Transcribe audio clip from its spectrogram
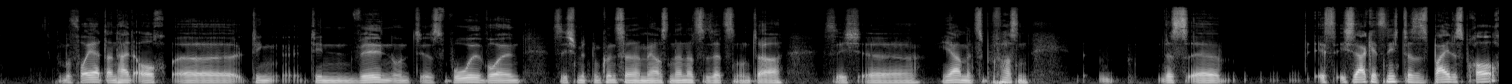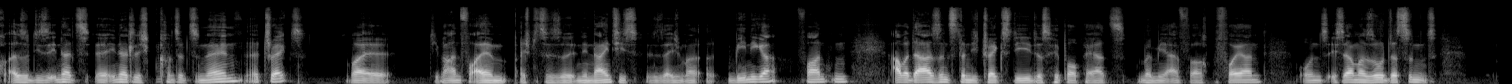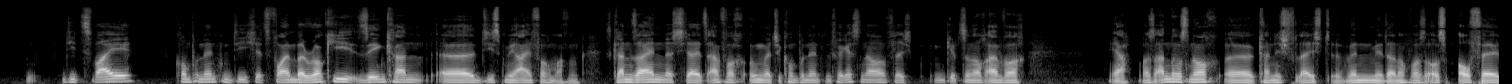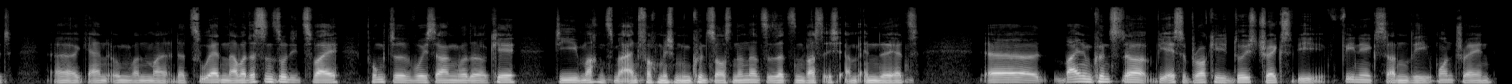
befeuert dann halt auch äh, den, den Willen und das Wohlwollen, sich mit einem Künstler mehr auseinanderzusetzen und da sich äh, ja mit zu befassen. Das äh, ist, ich sage jetzt nicht, dass es beides braucht, also diese inhalts, äh, inhaltlich konzeptionellen äh, Tracks, weil die waren vor allem beispielsweise in den 90s, sag ich mal, weniger vorhanden. Aber da sind es dann die Tracks, die das Hip-Hop-Herz bei mir einfach befeuern. Und ich sag mal so, das sind die zwei Komponenten, die ich jetzt vor allem bei Rocky sehen kann, äh, die es mir einfach machen. Es kann sein, dass ich da jetzt einfach irgendwelche Komponenten vergessen habe. Vielleicht gibt es dann auch einfach ja was anderes noch. Äh, kann ich vielleicht, wenn mir da noch was aus auffällt, äh, gern irgendwann mal dazu adden. Aber das sind so die zwei Punkte, wo ich sagen würde, okay, die machen es mir einfach, mich mit einem Künstler auseinanderzusetzen, was ich am Ende jetzt äh, bei einem Künstler wie Ace Rocky durch Tracks wie Phoenix, Suddenly, One Train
